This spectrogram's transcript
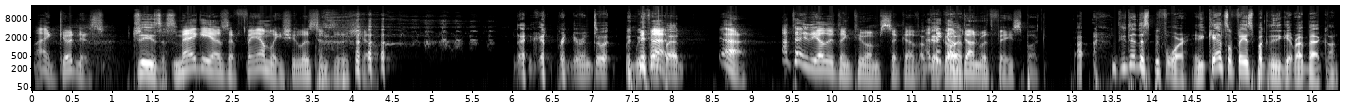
My goodness. Jesus. Maggie has a family. She listens to the show. I gotta bring her into it. Make me feel Yeah. bad. yeah. I'll tell you the other thing too. I'm sick of. I Okay, think go I'm ahead. done with Facebook. Uh, You did this before. You cancel Facebook, and then you get right back on.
